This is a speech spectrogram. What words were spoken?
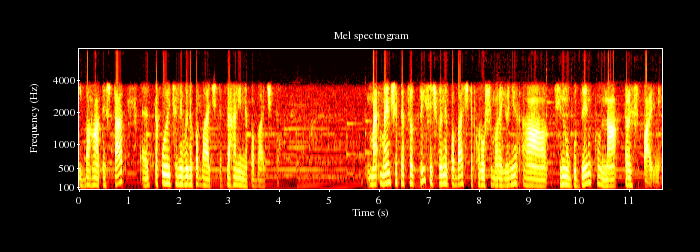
і багатий штат, е, такої ціни ви не побачите, взагалі не побачите. Менше 500 тисяч ви не побачите в хорошому районі ціну будинку на три спальні.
